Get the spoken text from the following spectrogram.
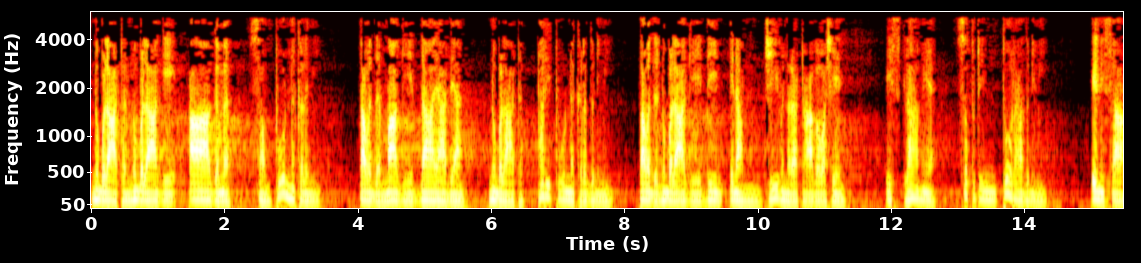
නුඹලාට නුඹලාගේ ආගම සම්පූර්ණ කළමි. තවද මාගේ දායාදයන් නුඹලාට පරිපූර්ණ කර දුනිමි. තවද නුඹලාගේ දීන් එනම් ජීවන රටාව වශයෙන් ඉස්ලාමය සතුටින් තෝරා දුනිමි. එනිසා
